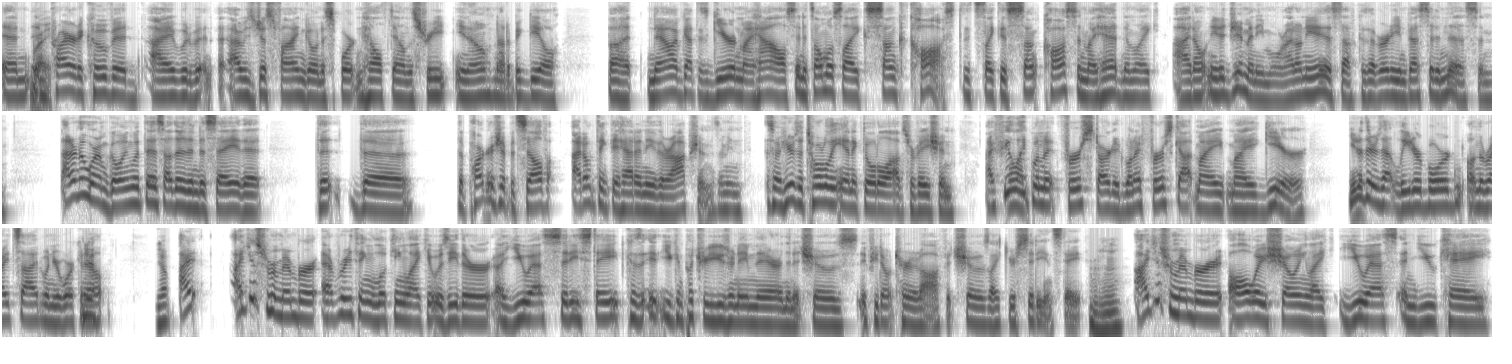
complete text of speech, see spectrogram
And, Right. and prior to COVID, I would have been, I was just fine going to sport and health down the street, you know, not a big deal. But now I've got this gear in my house and it's almost like sunk cost. It's like this sunk cost in my head. And I'm like, I don't need a gym anymore. I don't need any of this stuff because I've already invested in this. And I don't know where I'm going with this other than to say that the, the, the partnership itself, I don't think they had any other options. I mean, so here's a totally anecdotal observation. I feel like when it first started, when I first got my my gear, you know, there's that leaderboard on the right side when you're working Yeah. out. Yep. I I just remember everything looking like it was either a U.S. city state because you can put your username there and then it shows if you don't turn it off, it shows like your city and state. Mm-hmm. I just remember it always showing like US and UK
